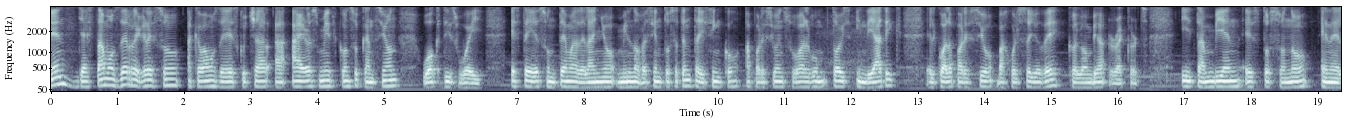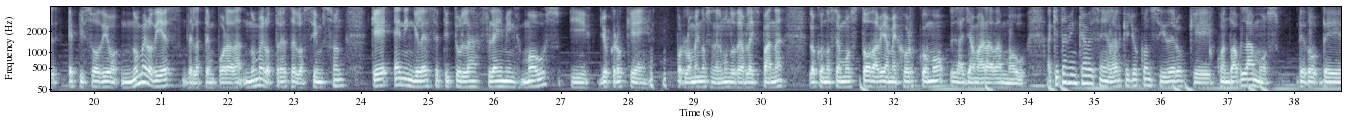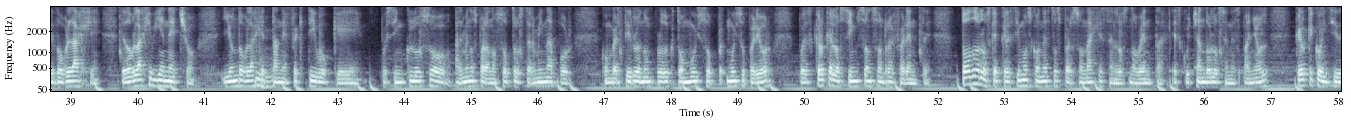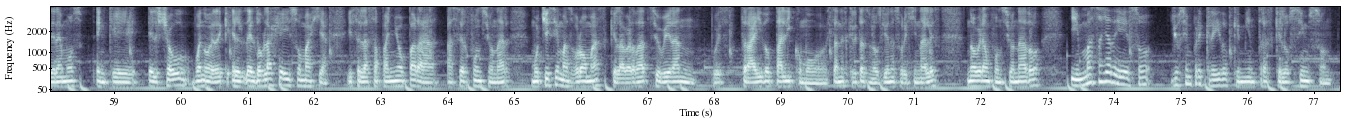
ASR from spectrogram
Bien, ya estamos de regreso. Acabamos de escuchar a Aerosmith con su canción Walk This Way. Este es un tema del año 1975. Apareció en su álbum Toys in the Attic, el cual apareció bajo el sello de Columbia Records. Y también esto sonó en el episodio número 10 de la temporada número 3 de Los Simpson, que en inglés se titula Flaming Mouse y yo creo que por lo menos en el mundo de habla hispana lo conocemos todavía mejor como la llamarada Moe. Aquí también cabe señalar que yo considero que cuando hablamos de, do- de doblaje, de doblaje bien hecho y un doblaje tan efectivo que pues incluso, al menos para nosotros, termina por convertirlo en un producto muy, muy superior, pues creo que los Simpsons son referente. Todos los que crecimos con estos personajes en los 90, escuchándolos en español, creo que coincidiremos en que el show, bueno, el, el doblaje hizo magia y se las apañó para hacer funcionar muchísimas bromas que la verdad se hubieran pues traído tal y como están escritas en los guiones originales no hubieran funcionado. Y más allá de eso yo siempre he creído que mientras que los Simpson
